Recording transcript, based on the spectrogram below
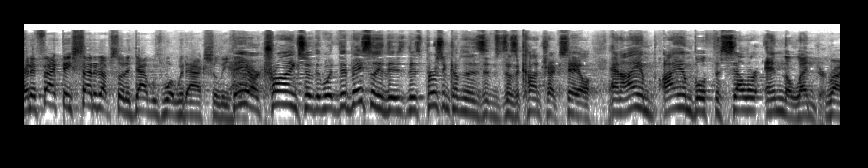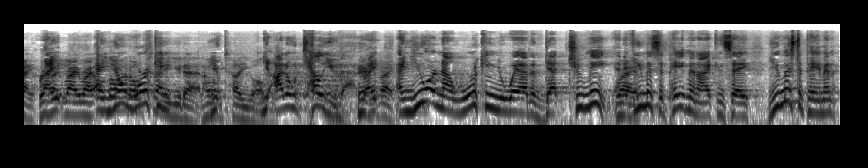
And in fact, they set it up so that that was what would actually happen. They are trying so that basically this, this, person comes in and does a contract sale, and I am I am both the seller and the lender. Right, right, right, right. And Although you're I don't working. Tell you that. I don't tell you all. I don't tell you that, right? right? And you are now working your way out of debt to me. And right. if you miss a payment, I can say you missed a payment.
